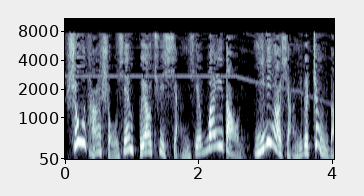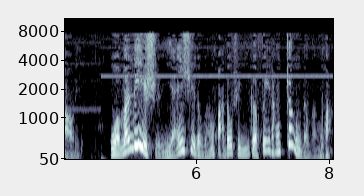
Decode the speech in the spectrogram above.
收藏首先不要去想一些歪道理，一定要想一个正道理。我们历史延续的文化都是一个非常正的文化，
